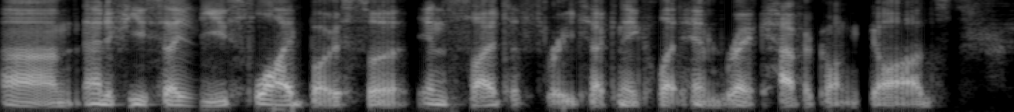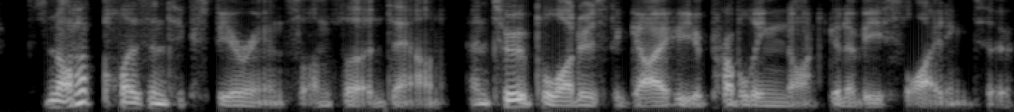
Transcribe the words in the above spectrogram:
Um, and if you say you slide Bosa inside to three technique, let him wreak havoc on guards, it's not a pleasant experience on third down. And Tuipulotu is the guy who you're probably not going to be sliding to.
